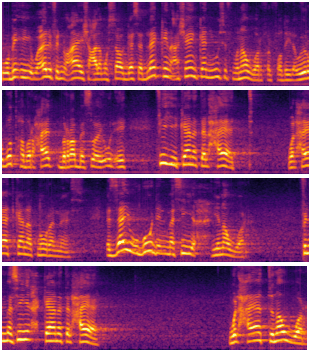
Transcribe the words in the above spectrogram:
وبقي وعرف إنه عايش على مستوى الجسد لكن عشان كان يوسف منور في الفضيلة ويربطها بالحياة بالرب يسوع يقول إيه؟ فيه كانت الحياة والحياة كانت نور الناس. إزاي وجود المسيح ينور؟ في المسيح كانت الحياة والحياة تنور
